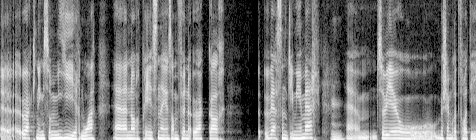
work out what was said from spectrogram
eh, økning som gir noe eh, når prisene i samfunnet øker vesentlig mye mer. Um, så vi er jo bekymret for at de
